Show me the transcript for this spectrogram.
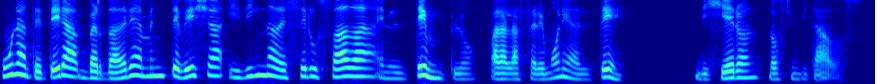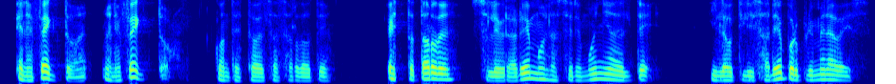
Una tetera verdaderamente bella y digna de ser usada en el templo para la ceremonia del té, dijeron los invitados. En efecto, en efecto, contestó el sacerdote. Esta tarde celebraremos la ceremonia del té y la utilizaré por primera vez.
